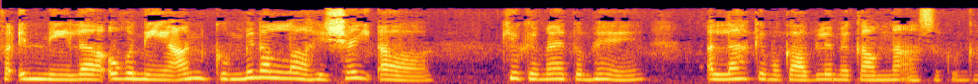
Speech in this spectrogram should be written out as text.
فنی لا اغنی عنکم من اللہ شیئا کیونکہ میں تمہیں اللہ کے مقابلے میں کام نہ آ سکوں گا،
